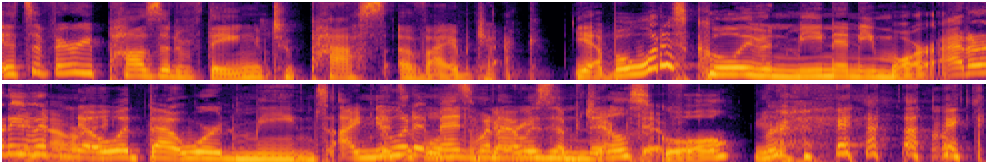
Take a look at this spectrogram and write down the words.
it's a very positive thing to pass a vibe check. Yeah, but what does cool even mean anymore? I don't even know, know, right? what that word means. I knew It's- what it well, meant when I was in middle subjective. school. Like, the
